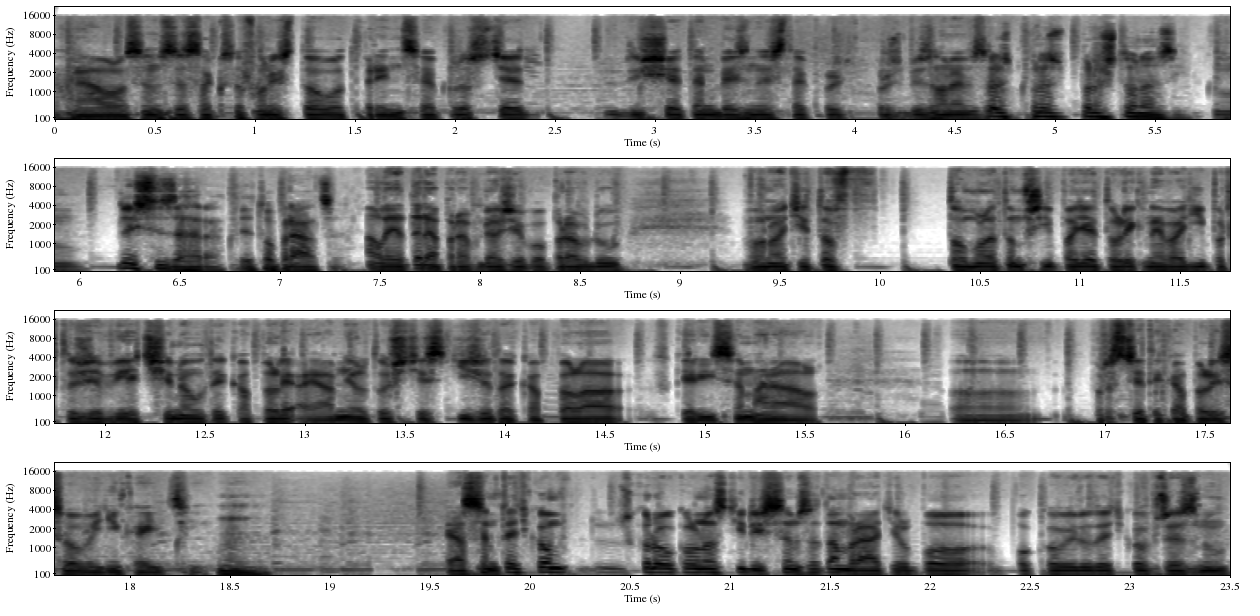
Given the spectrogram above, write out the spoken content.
hrával jsem se saxofonistou od Prince, prostě když je ten biznis, tak proč, proč bys ho nevzal? Proč, proč, proč to nezí? No. Když si zahrát, je to práce. Ale je teda pravda, že opravdu ono ti to v tomhle případě tolik nevadí, protože většinou ty kapely, a já měl to štěstí, že ta kapela, v který jsem hrál, uh, prostě ty kapely jsou vynikající. Hmm. Já jsem teď, skoro okolností, když jsem se tam vrátil po, po covidu teď v březnu,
